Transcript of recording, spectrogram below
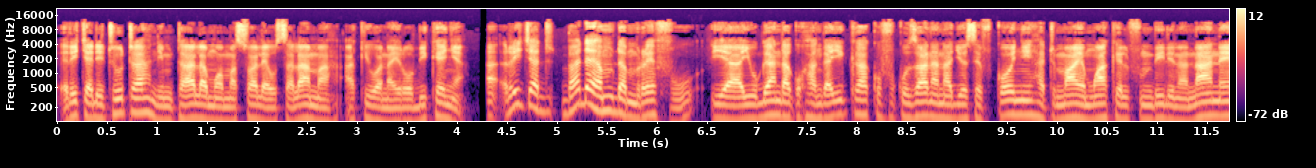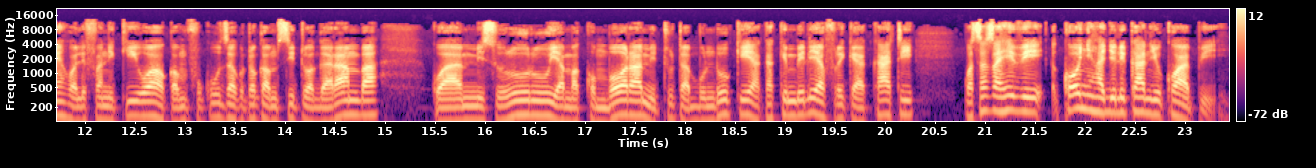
Richard Tuta ni mtaalamu wa maswala ya usalama akiwa Nairobi, Kenya. Richard, baada ya muda mrefu ya Uganda kuhangaika kufukuzana na Joseph Konyi, hatimaye mwaka elfu mbili na nane walifanikiwa wakamfukuza kutoka msitu wa Garamba kwa misururu ya makombora, mituta bunduki, akakimbilia Afrika ya Kati. Kwa sasa hivi Kony hajulikani yuko wapi.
